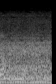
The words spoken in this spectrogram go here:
go ahead.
